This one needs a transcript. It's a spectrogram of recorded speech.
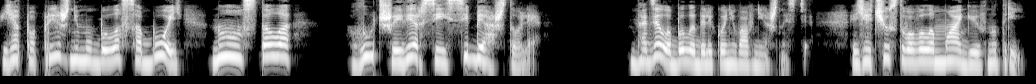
я по-прежнему была собой, но стала лучшей версией себя, что ли. Но дело было далеко не во внешности. Я чувствовала магию внутри.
